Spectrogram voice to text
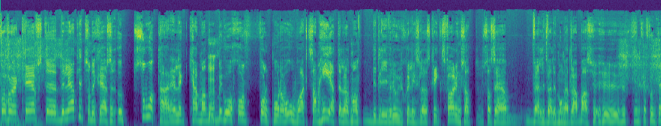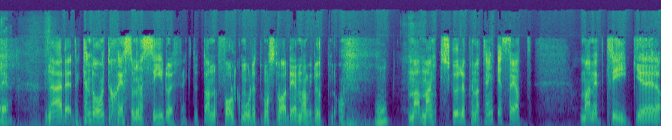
Varför krävs det, det lät lite som det krävs ett uppsåt här, eller kan man då mm. begå folkmord av oaktsamhet eller att man bedriver urskillningslös krigsföring så att, så att säga, väldigt, väldigt många drabbas? Hur, hur, hur funkar, funkar det? Nej, det, det, kan då inte ske som en sidoeffekt utan folkmordet måste vara det man vill uppnå. Mm. Man, man, skulle kunna tänka sig att man ett krig eh,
